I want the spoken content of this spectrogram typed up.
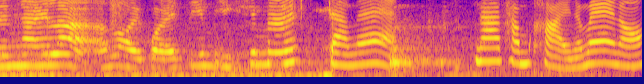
เป็นไงล่ะ อร่อยกว่าไอติมอีกใช่ไหมจ้าแม่ น่าทำขายนะแม่เนาะ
